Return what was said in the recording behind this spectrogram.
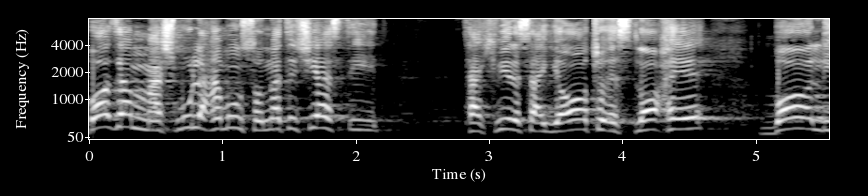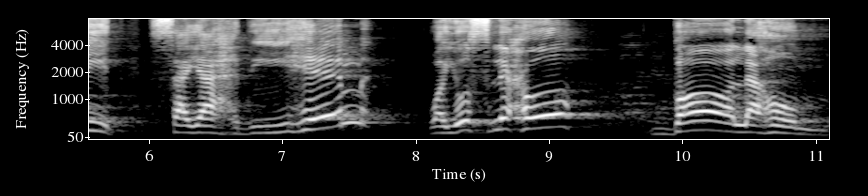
بازم مشمول همون سنت چی هستید؟ تکفیر سیعات و اصلاح بالید. سیهدیهم و یصلح بالهم.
